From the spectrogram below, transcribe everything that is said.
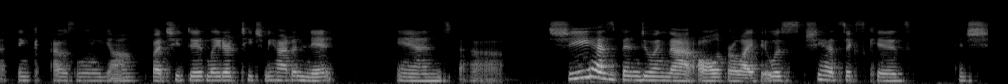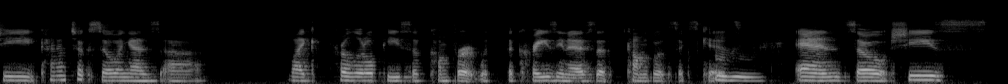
I think I was a little young, but she did later teach me how to knit. And uh, she has been doing that all of her life. It was she had six kids, and she kind of took sewing as uh, like her little piece of comfort with the craziness that comes with six kids. Mm-hmm. And so she's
